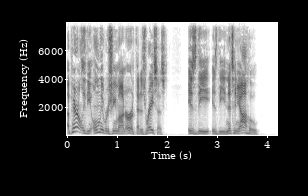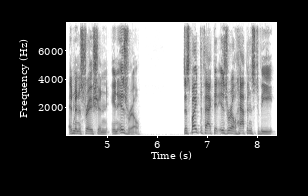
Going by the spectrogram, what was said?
apparently, the only regime on earth that is racist is the, is the Netanyahu administration in Israel, despite the fact that Israel happens to be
